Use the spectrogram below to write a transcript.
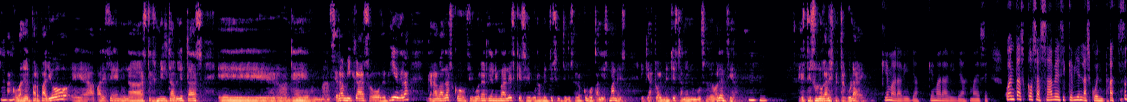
La cova del Parpalló eh, aparece en unas 3.000 tabletas eh, de cerámicas o de piedra grabadas con figuras de animales que seguramente se utilizaron como talismanes y que actualmente están en el Museo de Valencia. Este es un lugar espectacular, ¿eh? Qué maravilla, qué maravilla, maese. ¿Cuántas cosas sabes y qué bien las cuentas?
